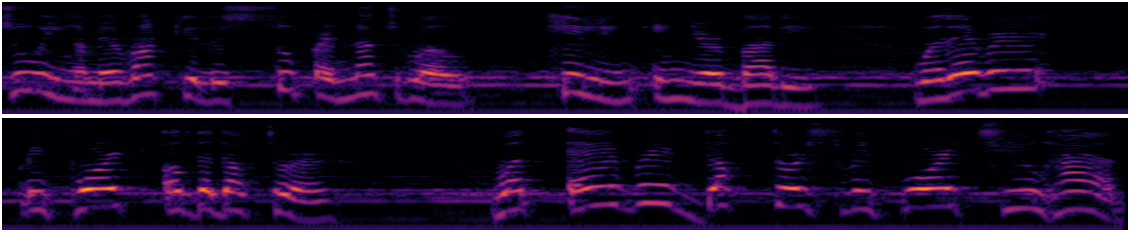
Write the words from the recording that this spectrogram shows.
doing a miraculous, supernatural healing in your body. Whatever report of the doctor, whatever doctor's report you have,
